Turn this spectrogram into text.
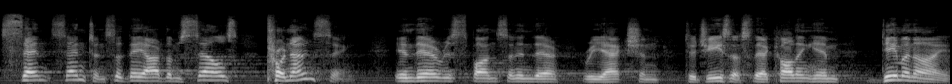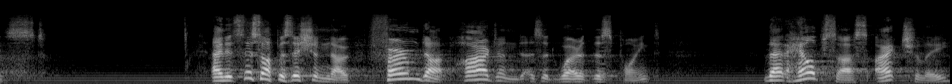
sentence that they are themselves pronouncing in their response and in their reaction to Jesus. They're calling him demonized. And it's this opposition now, firmed up, hardened, as it were, at this point, that helps us actually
